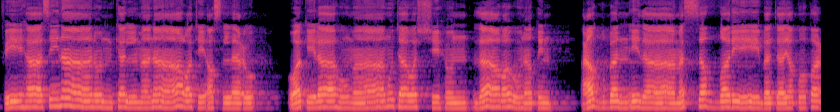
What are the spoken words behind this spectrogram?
فيها سنان كالمنارة أصلع. وكلاهما متوشح ذا رونق عضبا إذا مس الضريبة يقطع.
